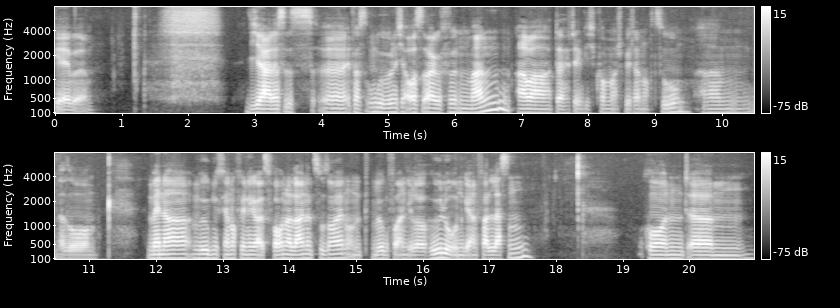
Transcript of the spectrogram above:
gäbe. Ja, das ist äh, etwas ungewöhnliche Aussage für einen Mann, aber da denke ich, kommen wir später noch zu. Ähm, also Männer mögen es ja noch weniger als Frauen alleine zu sein und mögen vor allem ihre Höhle ungern verlassen. Und ähm,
